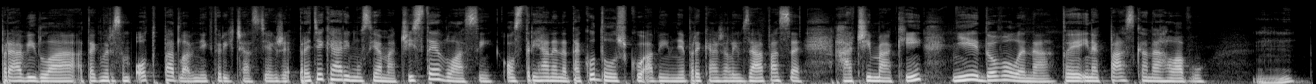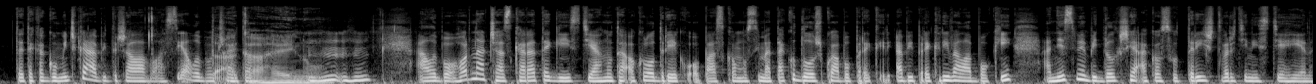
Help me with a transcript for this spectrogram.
pravidlá a takmer som odpadla v niektorých častiach, že pretekári musia mať čisté vlasy, ostrihané na takú dĺžku, aby im neprekážali v zápase. Hačimaki nie je dovolená, to je inak páska na hlavu. Mm-hmm. To je taká gumička, aby držala vlasy, alebo čo je to? hej, no. Uh-huh, uh-huh. Alebo horná časť karategy stiahnutá okolo drieku opaskom musí mať takú dĺžku, aby prekrývala boky a nesmie byť dlhšia, ako sú 3 štvrtiny stehien.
